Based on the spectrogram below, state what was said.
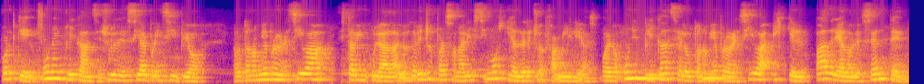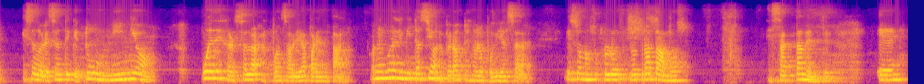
¿Por qué? Una implicancia, yo les decía al principio, la autonomía progresiva está vinculada a los derechos personalísimos y al derecho de familias. Bueno, una implicancia de la autonomía progresiva es que el padre adolescente, ese adolescente que tuvo un niño, puede ejercer la responsabilidad parental, con algunas limitaciones, pero antes no lo podía hacer. Eso nosotros lo, lo tratamos exactamente en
